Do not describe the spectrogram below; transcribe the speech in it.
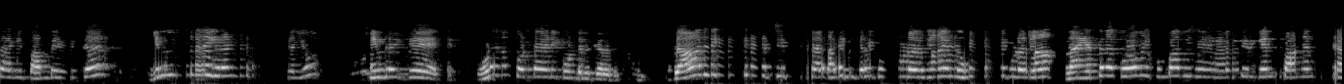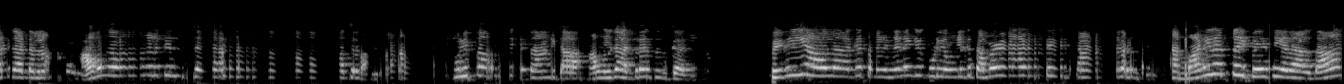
சாஹிப் அம்பேத்கர். இந்த இரண்டையும் இன்றைக்கு உலகம் கொண்டாடி கொண்டிருக்கிறது. ஜாதி கட்சி இந்த நான் எத்தனை கோவில் கும்பாபிஷேகம் நடத்திருக்கேன் பாருங்க காட்டலாம் அவங்க அவங்களுக்கு குறிப்பா தாண்டிட்டா. அவங்களுக்கு அட்ரஸ் இருக்காது. பெரிய ஆளாக தன்னை நினைக்கக்கூடியவங்களுக்கு தமிழ்நாட்டு மனிதத்தை பேசியதால் தான்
